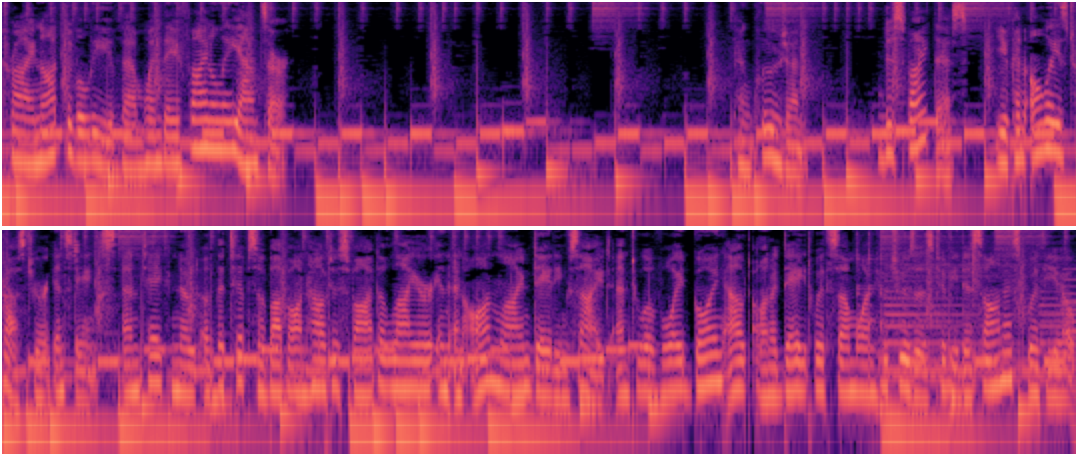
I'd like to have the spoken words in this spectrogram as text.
try not to believe them when they finally answer. Conclusion. Despite this, you can always trust your instincts and take note of the tips above on how to spot a liar in an online dating site and to avoid going out on a date with someone who chooses to be dishonest with you.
